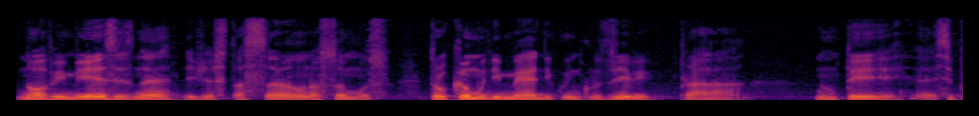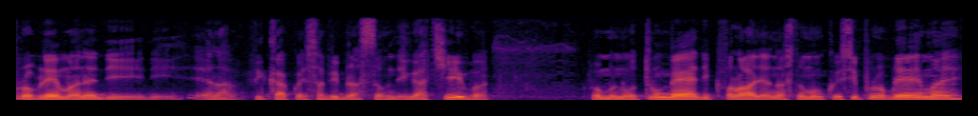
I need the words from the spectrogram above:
nove meses né, de gestação, nós somos, trocamos de médico, inclusive, para não ter esse problema, né, de, de, ela ficar com essa vibração negativa, fomos no outro médico e falou, olha, nós estamos com esse problema,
